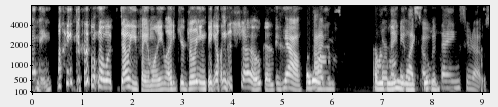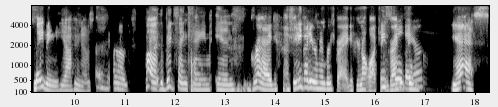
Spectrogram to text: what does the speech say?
coming. Like I don't know what to tell you, family. Like you're joining me on the show because yeah, otherwise look or maybe like. COVID things. Who knows? Maybe, yeah, who knows? Um, but the big thing came in Greg. If anybody remembers Greg, if you're not watching, He's Greg still is the- there. yes,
